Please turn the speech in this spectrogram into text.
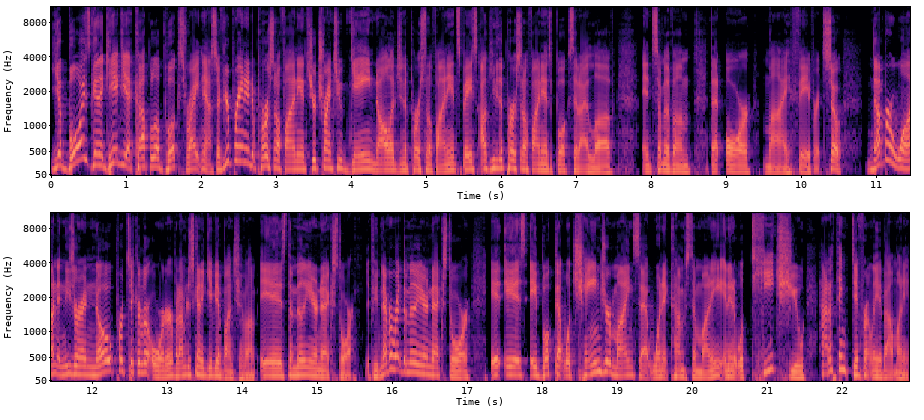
Your boy's going to give you a couple of books right now. So if you're brand new to personal finance, you're trying to gain knowledge in the personal finance space, I'll give you the personal finance books that I love and some of them that are my favorites. So Number one, and these are in no particular order, but I'm just going to give you a bunch of them, is The Millionaire Next Door. If you've never read The Millionaire Next Door, it is a book that will change your mindset when it comes to money and it will teach you how to think differently about money.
